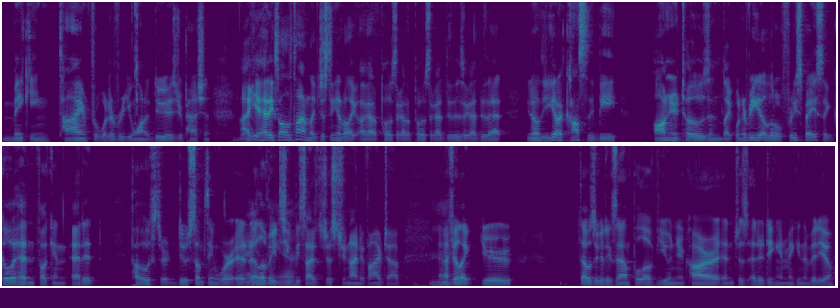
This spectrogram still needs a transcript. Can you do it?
making time for whatever you want to do as your passion. I get headaches all the time, like just thinking about like I gotta post, I gotta post, I gotta do this, I gotta do that. You know, you gotta constantly be on your toes and like whenever you get a little free space, like go ahead and fucking edit, post, or do something where it Anything, elevates you besides just your nine to five job. Mm-hmm. And I feel like you're that was a good example of you in your car and just editing and making the video.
